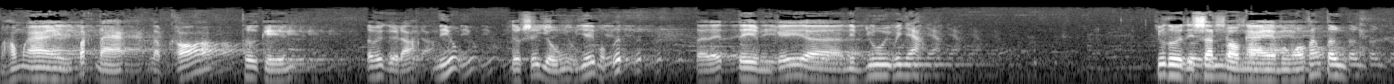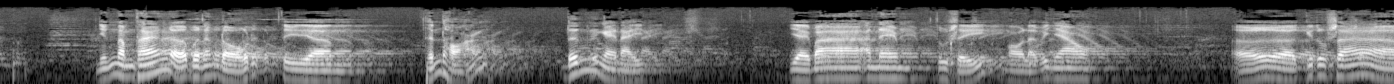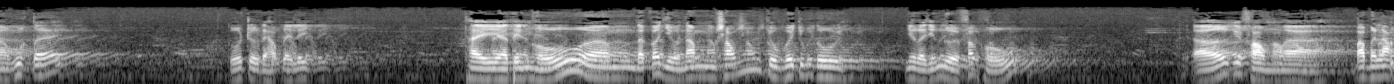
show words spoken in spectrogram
Mà không ai bắt nạt làm khó thư kiện đối với người đó. Nếu được sử dụng với mục đích để tìm cái uh, niềm vui với nhau chúng tôi thì sanh vào ngày mùng 1 tháng 4 những năm tháng ở bên ấn độ đó, thì uh, thỉnh thoảng đến cái ngày này vài ba anh em tu sĩ ngồi lại với nhau ở ký túc xá quốc tế của trường đại học Đại Ly. Thầy thiện hữu đã có nhiều năm sống chung với chúng tôi như là những người pháp hữu ở cái phòng 35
